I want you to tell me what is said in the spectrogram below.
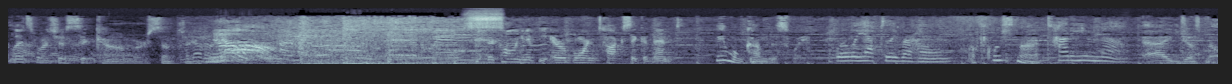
Let's watch a sitcom or something. No! They're calling it the airborne toxic event. He won't come this way. Will we have to leave our home? Of course not. How do you know? I just know.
